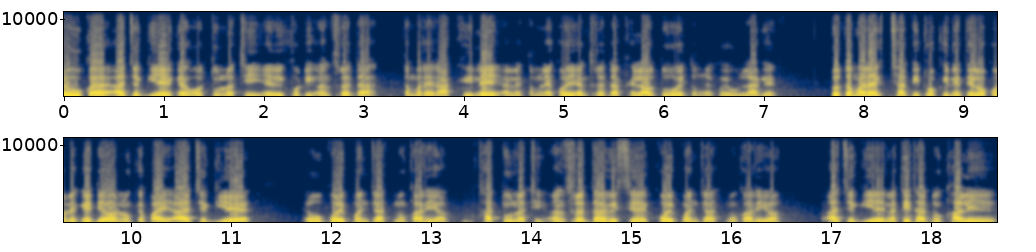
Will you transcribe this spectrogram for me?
એવું કાંઈ આ જગ્યાએ કંઈ હોતું નથી, એવી ખોટી અંધશ્રદ્ધા તમારે રાખવી નહીં અને તમને કોઈ અંધશ્રદ્ધા ફેલાવતું હોય, તમને કોઈ એવું લાગે, તો તમારે છાતી ઠોકીને તે લોકોને કહી દેવાનું કે ભાઈ, આ જગ્યાએ એવું કોઈ પણ જાતનું કાર્ય થતું નથી. અંધશ્રદ્ધા વિશે કોઈ પણ જાતનું કાર્ય આ જગ્યાએ નથી થતું. ખાલી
